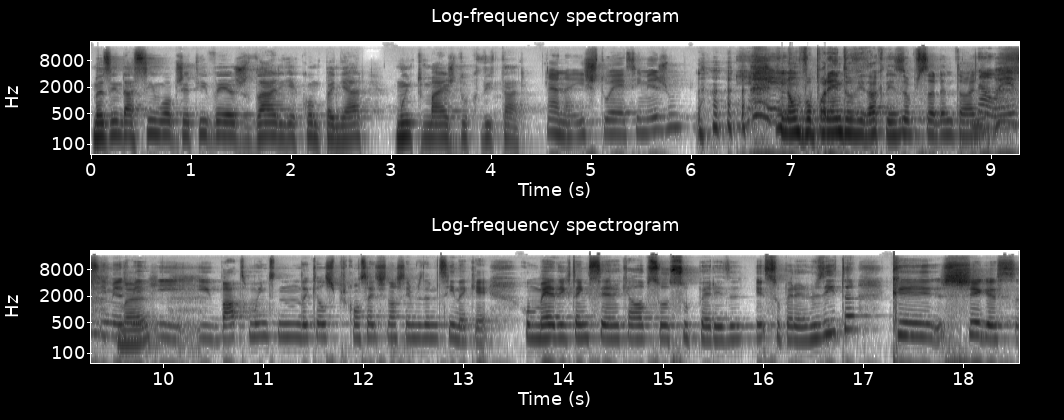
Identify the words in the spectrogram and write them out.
mas ainda assim o objetivo é ajudar e acompanhar muito mais do que ditar. Ana, isto é assim mesmo? não vou pôr em dúvida o que diz o professor António. Não, é assim mesmo. Mas- E, e bate muito num daqueles preconceitos que nós temos da medicina, que é o médico tem que ser aquela pessoa super, super erudita, que chega-se,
